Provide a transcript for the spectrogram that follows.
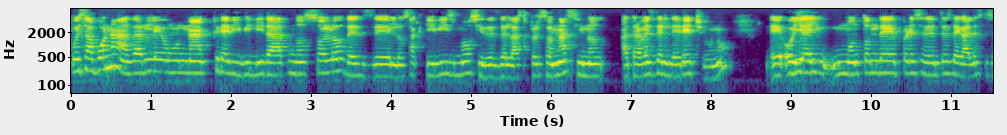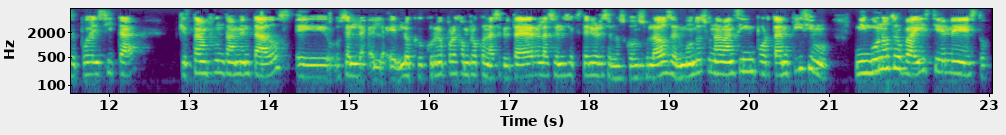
pues abona a darle una credibilidad no solo desde los activismos y desde las personas, sino a través del derecho, ¿no? Eh, hoy hay un montón de precedentes legales que se pueden citar que están fundamentados. Eh, o sea, lo que ocurrió, por ejemplo, con la Secretaría de Relaciones Exteriores en los consulados del mundo es un avance importantísimo. Ningún otro país tiene esto.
